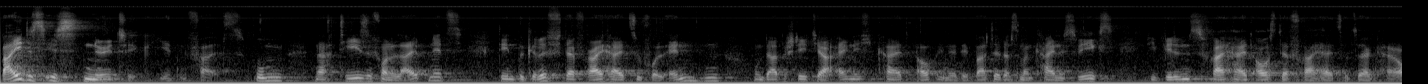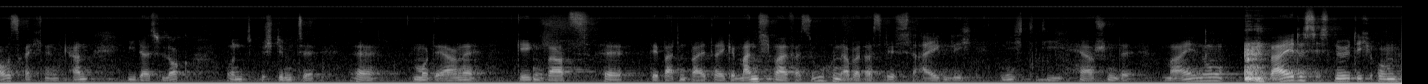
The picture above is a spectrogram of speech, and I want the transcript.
Beides ist nötig, jedenfalls, um nach These von Leibniz den Begriff der Freiheit zu vollenden und da besteht ja Einigkeit auch in der Debatte, dass man keineswegs die Willensfreiheit aus der Freiheit sozusagen herausrechnen kann, wie das Locke und bestimmte äh, moderne Gegenwartsdebattenbeiträge äh, manchmal versuchen, aber das ist eigentlich nicht die herrschende Meinung. Beides ist nötig, um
